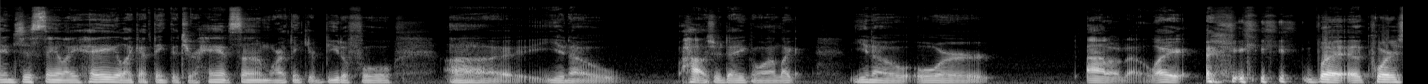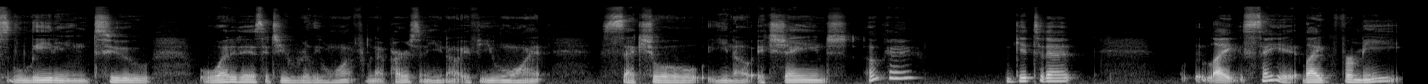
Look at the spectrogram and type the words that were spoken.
and just saying, like, hey, like, I think that you're handsome or I think you're beautiful uh, you know, how's your day going? Like, you know, or I don't know, like, but of course, leading to what it is that you really want from that person. You know, if you want sexual, you know, exchange, okay, get to that. Like, say it. Like, for me,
